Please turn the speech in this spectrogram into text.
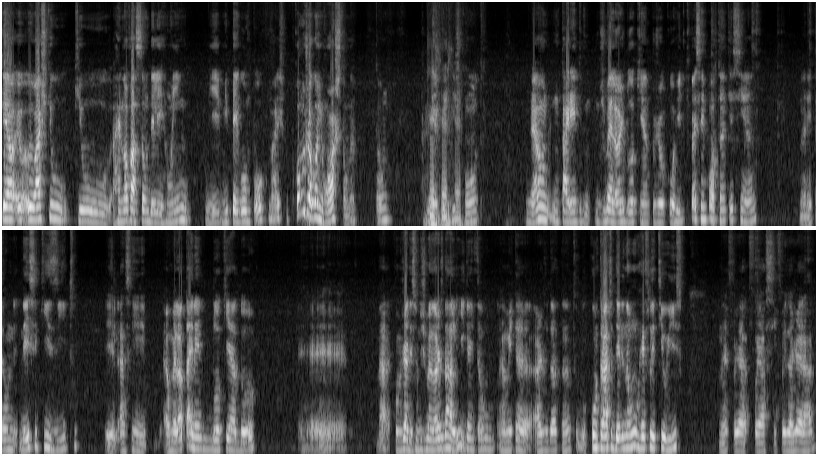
Eu, eu acho que, o, que o, a renovação dele ruim me, me pegou um pouco, mas como jogou em Washington, né? Então, desconto é um, um Tyrant um dos melhores bloqueando para o jogo corrido, que vai ser importante esse ano. Né? Então, nesse quesito, ele, assim, é o melhor Tyrant bloqueador, é, como já disse, um dos melhores da liga, então realmente ajuda tanto. O contrato dele não refletiu isso, né? foi, foi assim, foi exagerado,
